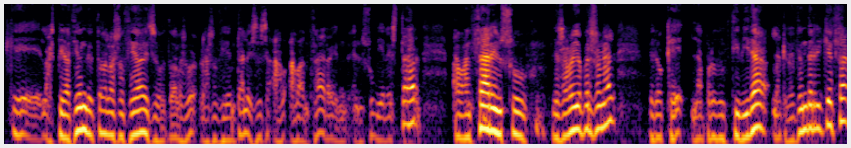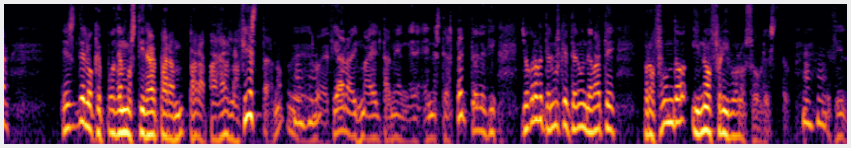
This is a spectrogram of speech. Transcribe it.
que la aspiración de todas las sociedades, sobre todo las, occidentales, es avanzar en, su bienestar, avanzar en su desarrollo personal, pero que la productividad, la creación de riqueza, es de lo que podemos tirar para, pagar la fiesta. ¿no? Eh, lo decía ahora Ismael también en, este aspecto. Es decir, yo creo que tenemos que tener un debate profundo y no frívolo sobre esto. Es decir,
